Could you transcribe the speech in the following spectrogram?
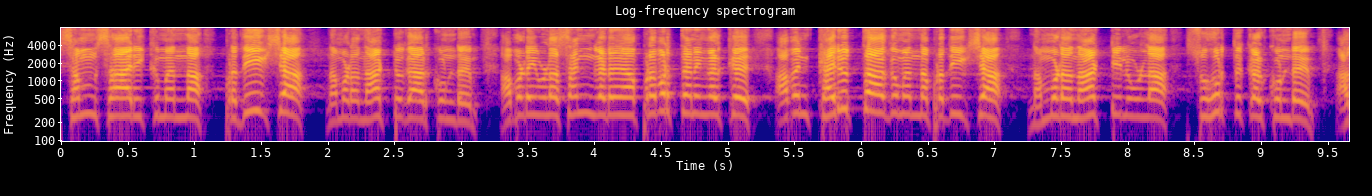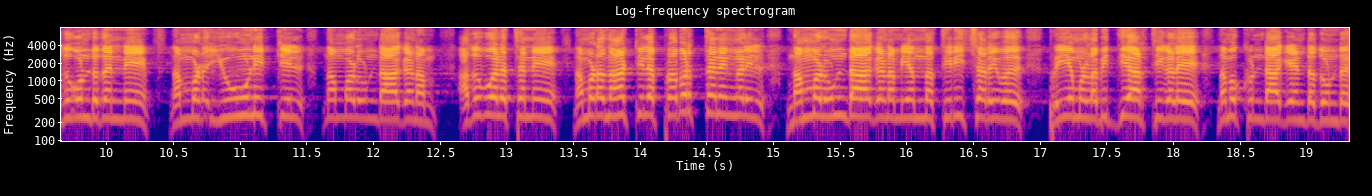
സംസാരിക്കുമെന്ന പ്രതീക്ഷ നമ്മുടെ നാട്ടുകാർക്കുണ്ട്. അവിടെയുള്ള സംഘടനാ പ്രവർത്തനങ്ങൾക്ക് അവൻ കരുത്താകുമെന്ന പ്രതീക്ഷ നമ്മുടെ നാട്ടിലുള്ള സുഹൃത്തുക്കൾക്കുണ്ട്. അതുകൊണ്ട് തന്നെ നമ്മുടെ യൂണിറ്റിൽ നമ്മൾ ഉണ്ടാകണം. അതുപോലെ തന്നെ നമ്മുടെ നാട്ടിലെ പ്രവർത്തനങ്ങളിൽ നമ്മൾ ഉണ്ടാകണം എന്ന തിരിച്ചറിവ് പ്രിയമുള്ള വിദ്യാർത്ഥികളെ നമുക്കുണ്ടാകേണ്ടതുണ്ട്.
